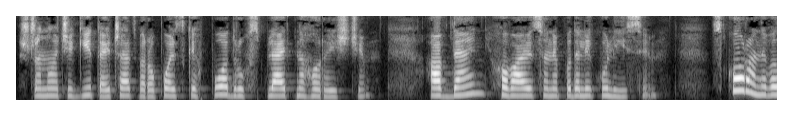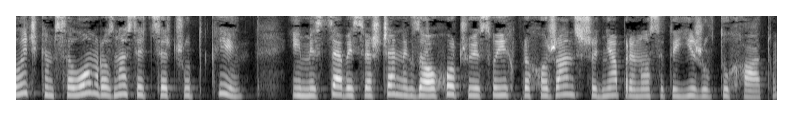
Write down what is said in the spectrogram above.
Щоночі Гіта й четверо польських подруг сплять на горищі, а вдень ховаються неподалік у лісі. Скоро невеличким селом розносяться чутки, і місцевий священник заохочує своїх прихожан щодня приносити їжу в ту хату.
